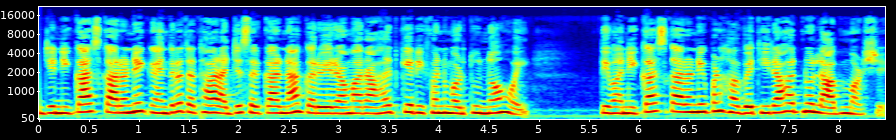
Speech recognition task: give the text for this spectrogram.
જે નિકાસકારોને કેન્દ્ર તથા રાજ્ય સરકારના કરવેરામાં રાહત કે રિફંડ મળતું ન હોય તેવા નિકાસકારોને પણ હવેથી રાહતનો લાભ મળશે.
